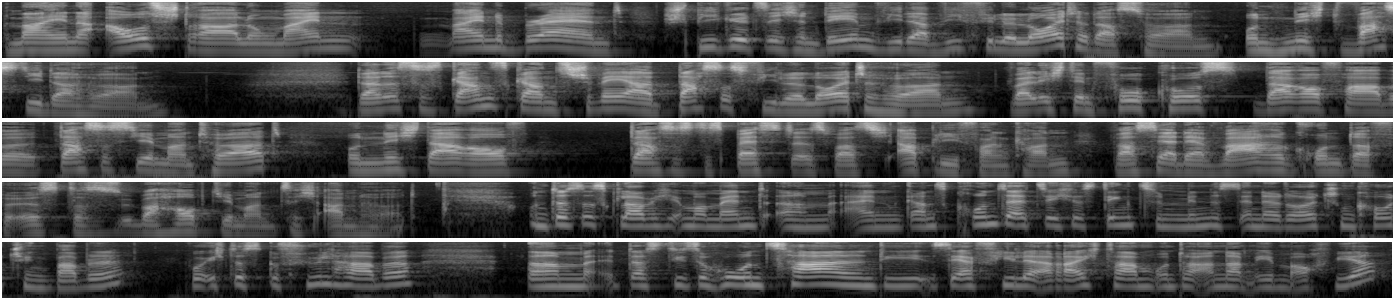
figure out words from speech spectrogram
meine Ausstrahlung, mein, meine Brand spiegelt sich in dem wieder, wie viele Leute das hören und nicht, was die da hören. Dann ist es ganz, ganz schwer, dass es viele Leute hören, weil ich den Fokus darauf habe, dass es jemand hört und nicht darauf, dass es das Beste ist, was ich abliefern kann, was ja der wahre Grund dafür ist, dass es überhaupt jemand sich anhört. Und das ist, glaube ich, im Moment ähm, ein ganz grundsätzliches Ding, zumindest in der deutschen Coaching-Bubble, wo ich das Gefühl habe, ähm, dass diese hohen Zahlen, die sehr viele erreicht haben, unter anderem eben auch wir,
